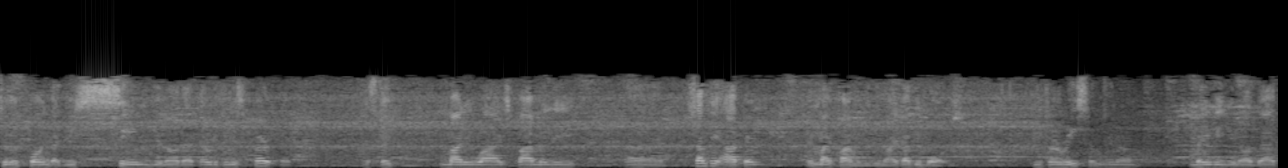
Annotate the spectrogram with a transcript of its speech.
to the point that you seem, you know, that everything is perfect. It's like money-wise, family. Uh, something happened in my family. You know, I got divorced. Different reasons, you know. Maybe you know that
